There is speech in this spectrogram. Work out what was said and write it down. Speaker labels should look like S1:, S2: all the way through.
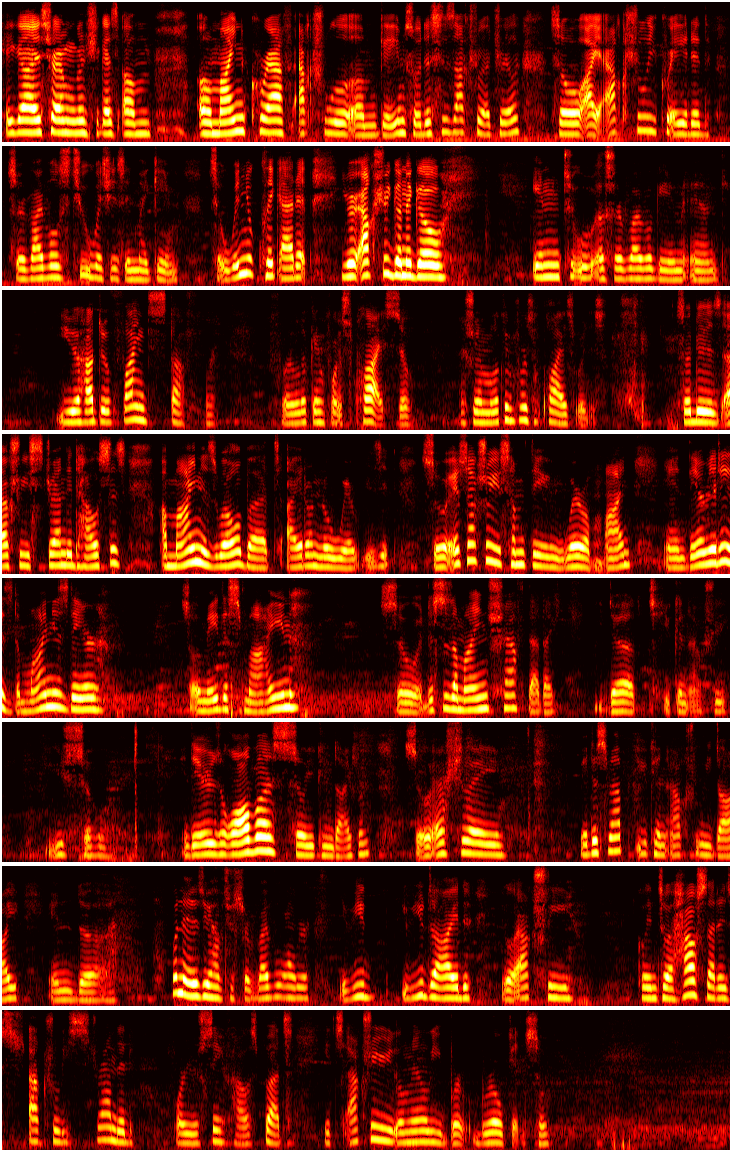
S1: Hey guys, so I'm going to show you guys um a Minecraft actual um game. So this is actually a trailer. So I actually created Survivals 2, which is in my game. So when you click at it, you're actually gonna go into a survival game, and you have to find stuff for for looking for supplies. So actually, I'm looking for supplies for this. So there's actually stranded houses, a mine as well, but I don't know where is it. So it's actually something where a mine, and there it is. The mine is there. So I made this mine. So this is a mine shaft that I that you can actually use. So and there's lava, so you can die from. So actually, with this map, you can actually die in the one is you have to survive longer. If you if you died, you'll actually go into a house that is actually stranded for your safe house, but it's actually literally bro broken. So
